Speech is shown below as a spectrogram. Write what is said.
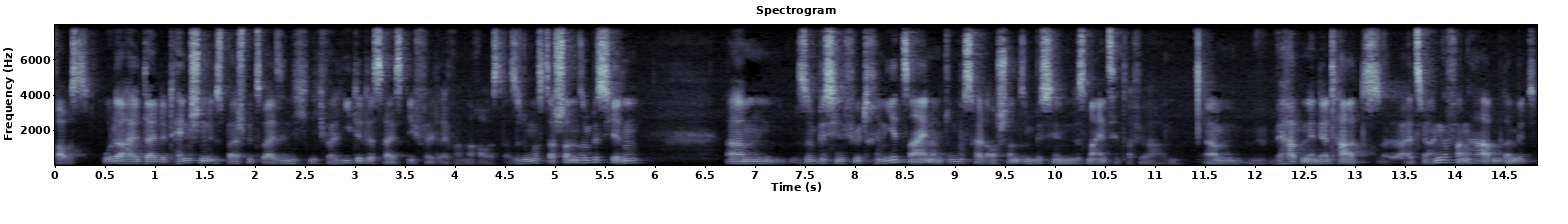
raus. Oder halt deine Tension ist beispielsweise nicht, nicht valide, das heißt, die fällt einfach mal raus. Also du musst da schon so ein bisschen, ähm, so ein bisschen für trainiert sein und du musst halt auch schon so ein bisschen das Mindset dafür haben. Ähm, wir hatten in der Tat, als wir angefangen haben damit,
